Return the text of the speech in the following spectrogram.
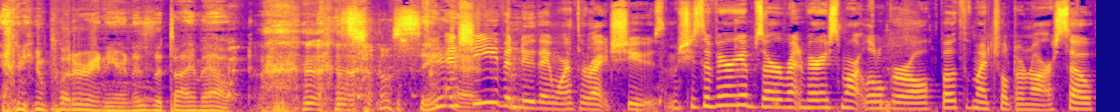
and you put her in here, and this is the timeout. It's so sad. and she even knew they weren't the right shoes. I mean she's a very observant very smart little girl. Both of my children are. So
